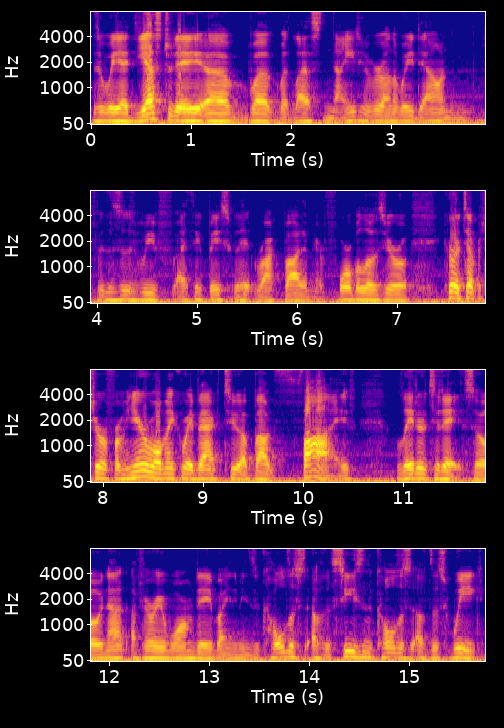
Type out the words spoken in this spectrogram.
is what we had yesterday, uh, but, but last night we were on the way down. And for this is, we've, I think, basically hit rock bottom here. 4 below zero. Current temperature from here, we'll make our way back to about 5 later today. So not a very warm day by any means. The coldest of the season, coldest of this week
